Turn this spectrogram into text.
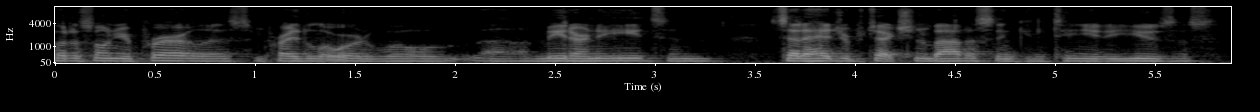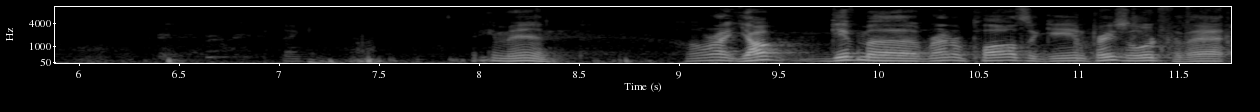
put us on your prayer list and pray the Lord will uh, meet our needs and set a hedge of protection about us and continue to use us. Thank you. Amen. All right, y'all give him a round of applause again. Praise the Lord for that.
